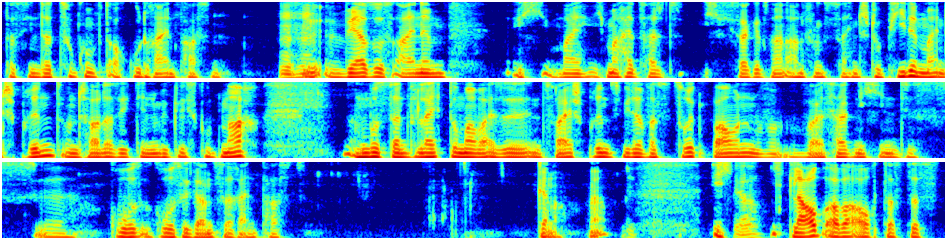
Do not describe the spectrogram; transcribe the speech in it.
dass sie in der Zukunft auch gut reinpassen. Mhm. Versus einem, ich, ich mache jetzt halt, ich sage jetzt mal in Anführungszeichen, stupide meinen Sprint und schaue, dass ich den möglichst gut mache und muss dann vielleicht dummerweise in zwei Sprints wieder was zurückbauen, weil es halt nicht in das äh, große, große Ganze reinpasst. Genau, ja. Ich, ja. ich glaube aber auch, dass das,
